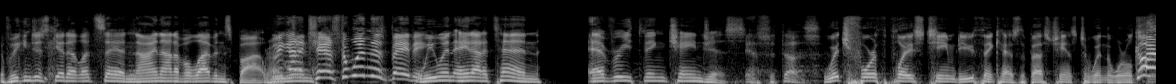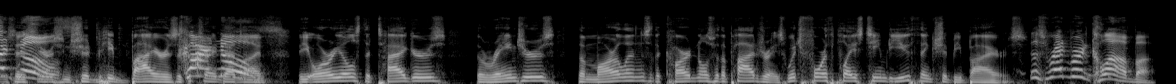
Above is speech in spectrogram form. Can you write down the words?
if we can just get a let's say a nine out of eleven spot, We got win, a chance to win this baby. we win eight out of ten. Everything changes. yes, it does. Which fourth place team do you think has the best chance to win the World Series this year Cardinals! and should be buyers at the trade deadline? Cardinals! The Orioles, the Tigers, the Rangers, the Marlins, the Cardinals, or the Padres? Which fourth place team do you think should be buyers? This Redbird Club.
